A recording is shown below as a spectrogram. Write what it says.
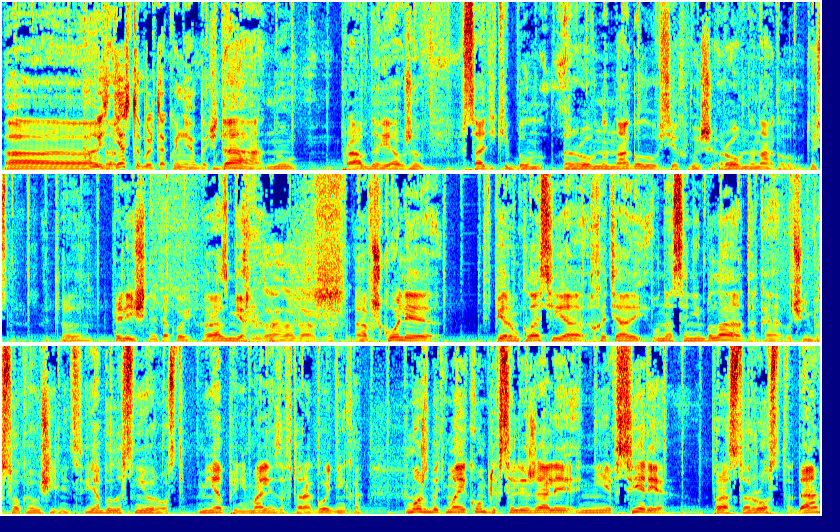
А, а вы с детства были такой необычный? Да, ну, правда, я уже в садике был ровно на голову всех выше. Ровно на голову. То есть это приличный такой размер. Да, да, да. А в школе в первом классе я, хотя у нас и не была такая очень высокая учительница, я был с нее рост. Меня принимали за второгодника. Может быть, мои комплексы лежали не в сфере просто роста, да,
